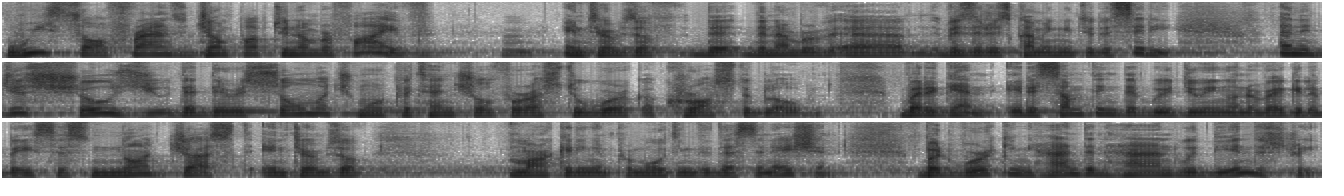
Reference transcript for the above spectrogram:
we saw France jump up to number five hmm. in terms of the, the number of uh, visitors coming into the city. And it just shows you that there is so much more potential for us to work across the globe. But again, it is something that we're doing on a regular basis, not just in terms of marketing and promoting the destination, but working hand in hand with the industry.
